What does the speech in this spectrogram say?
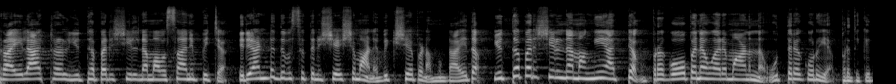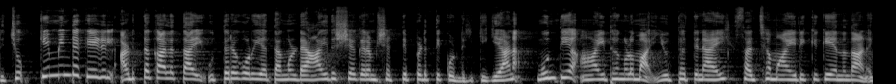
ട്രൈലാറ്ററൽ യുദ്ധപരിശീലനം അവസാനിപ്പിച്ച് രണ്ട് ദിവസത്തിനു ശേഷമാണ് വിക്ഷേപണം ഉണ്ടായത്. യുദ്ധപരിശീലനം അങ്ങേയറ്റം പ്രകോപനകരമാണെന്ന് ഉത്തര കൊറിയ പ്രതികരിച്ചു. കിമ്മിന്റെ കീഴിൽ അടുത്ത കാലത്തായി ഉത്തര കൊറിയ തങ്ങളുടെ ആയുധശേഖരം ശക്തിപ്പെടുത്തിക്കൊണ്ടിരിക്കും ഇരിക്കുകയാണ് മുന്തിയ ആയുധങ്ങളുമായി യുദ്ധത്തിനായി സജ്ജമായിരിക്കുകയെന്നതാണ്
